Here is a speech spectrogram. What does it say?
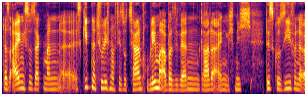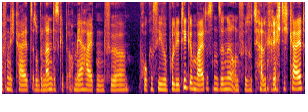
das eigentlich so sagt man, es gibt natürlich noch die sozialen Probleme, aber sie werden gerade eigentlich nicht diskursiv in der Öffentlichkeit so benannt. Es gibt auch Mehrheiten für progressive Politik im weitesten Sinne und für soziale Gerechtigkeit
